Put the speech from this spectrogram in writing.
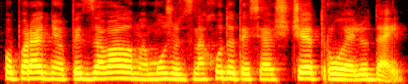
Попередньо під завалами можуть знаходитися ще троє людей.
